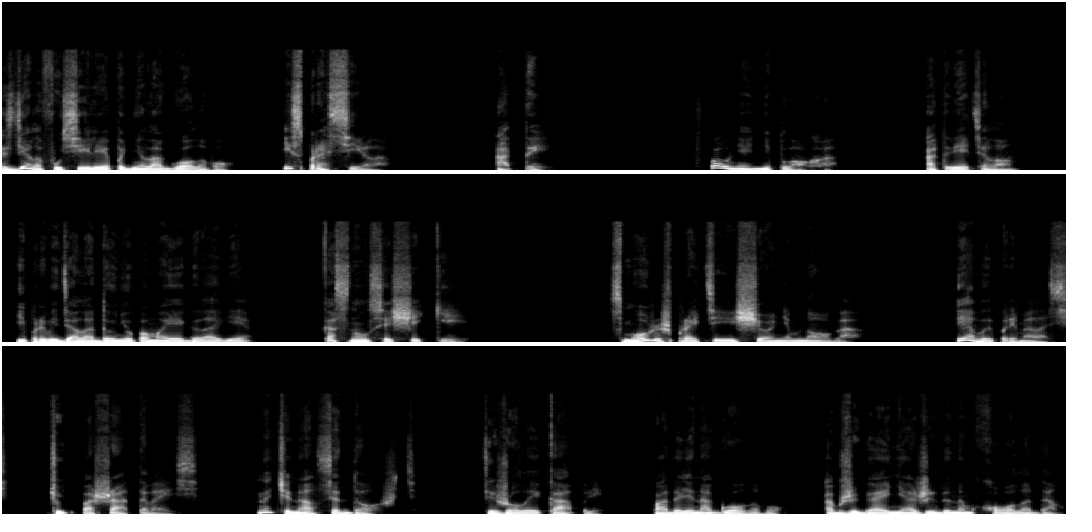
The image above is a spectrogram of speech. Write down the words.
Сделав усилие, подняла голову и спросила. «А ты?» «Вполне неплохо», — ответил он и, проведя ладонью по моей голове, коснулся щеки. «Сможешь пройти еще немного?» Я выпрямилась, чуть пошатываясь. Начинался дождь. Тяжелые капли падали на голову, обжигая неожиданным холодом.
